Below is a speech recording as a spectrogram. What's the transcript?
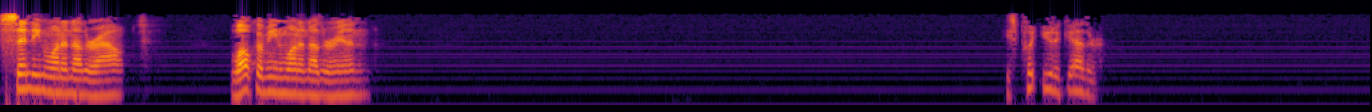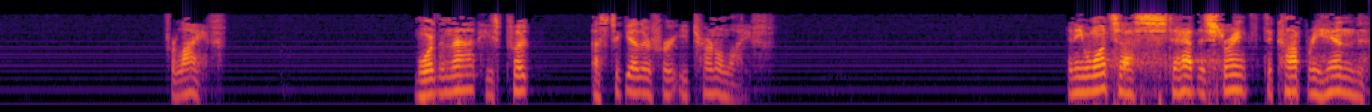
sending one another out, welcoming one another in. He's put you together for life. More than that, He's put us together for eternal life. And He wants us to have the strength to comprehend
